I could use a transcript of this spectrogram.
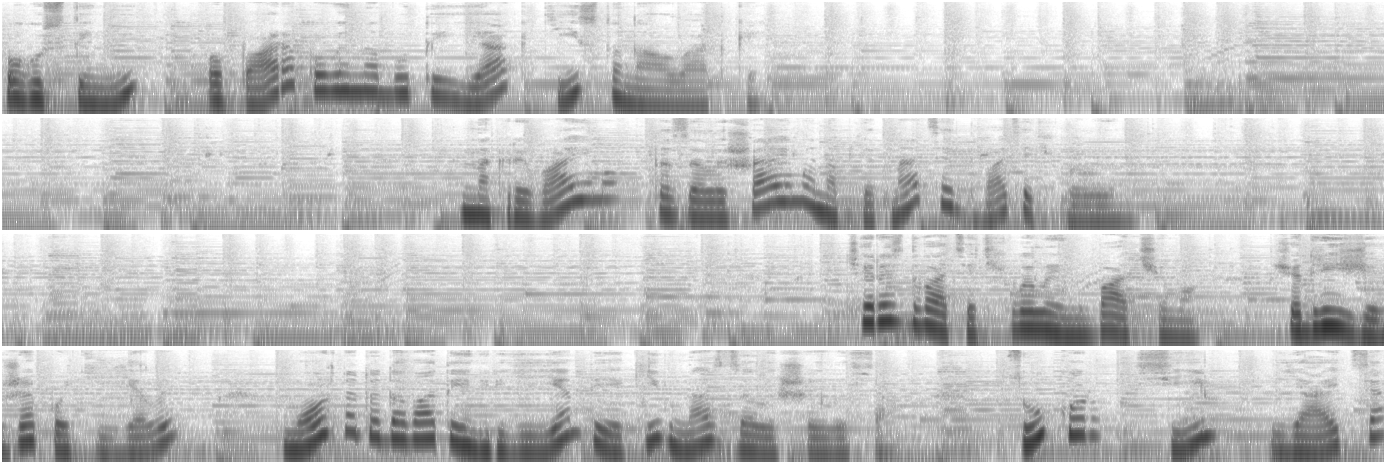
По густині опара повинна бути як тісто на оладки. Накриваємо та залишаємо на 15-20 хвилин. Через 20 хвилин бачимо, що дріжджі вже подіяли. Можна додавати інгредієнти, які в нас залишилися: цукор, сіль, яйця,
